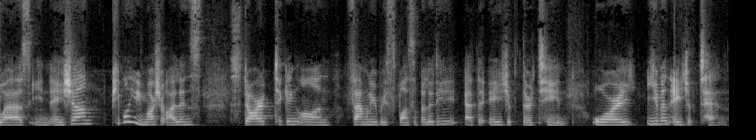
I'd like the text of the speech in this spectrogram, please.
US, in Asia, people in Marshall Islands start taking on family responsibility at the age of 13 or even age of 10.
